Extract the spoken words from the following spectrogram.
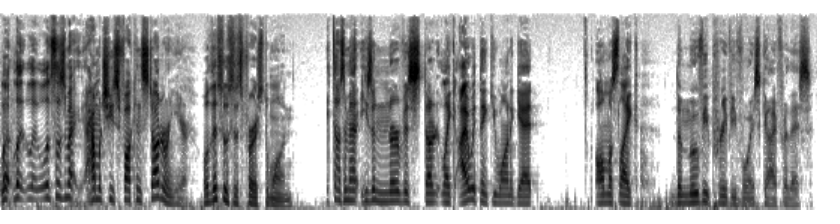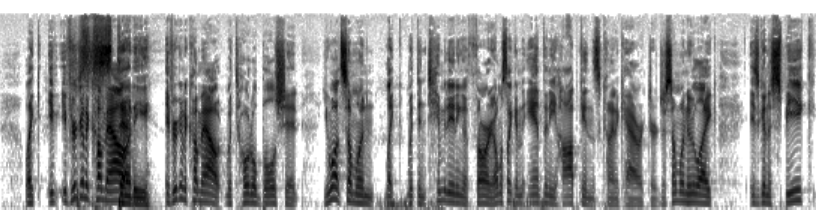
Let, let, let- let's listen to how much he's fucking stuttering here. Well, this was his first one. It doesn't matter. He's a nervous stutter. Like I would think you want to get almost like the movie preview voice guy for this. Like if, if you're Just gonna come steady. out, if you're gonna come out with total bullshit, you want someone like with intimidating authority, almost like an Anthony Hopkins kind of character, just someone who like is gonna speak,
